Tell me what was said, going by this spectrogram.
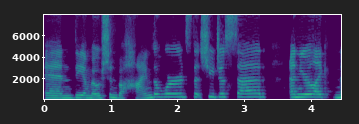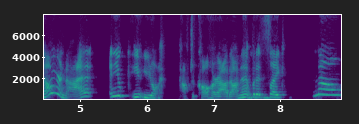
and the emotion behind the words that she just said. And you're like, no, you're not. And you, you, you don't have to call her out on it, but it's mm-hmm. like, no,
